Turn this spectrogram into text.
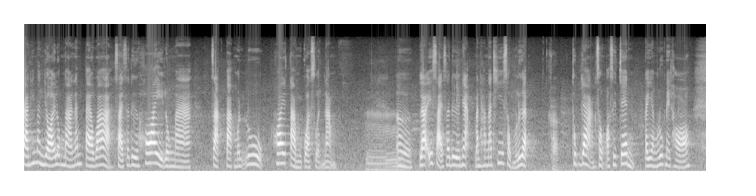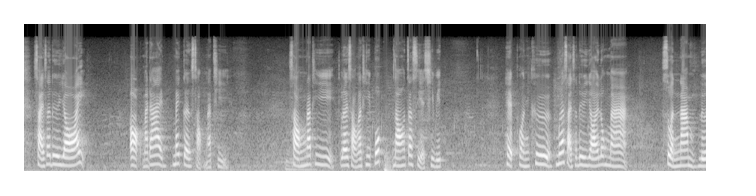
การที่มันย้อยลงมานั่นแปลว่า สายสะดือห้อยลงมา จากปากมดลูก ห้อยต่ำกว่าส่วนนำอืมเออแล้วไอ้สายสะดือเนี่ยมันทำหน้าที่ส่งเลือดครับ ทุกอย่างส่งออกซิเจน ไปยังลูกในท้อง สายสะดือย้อยออกมาได้ไม่เกิน 2 นาที 2 นาทีเลย 2 นาทีปุ๊บ น้องจะเสียชีวิต เหตุผลคือเมื่อสายสะดือย้อยลงมา ส่วนนำหรือ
